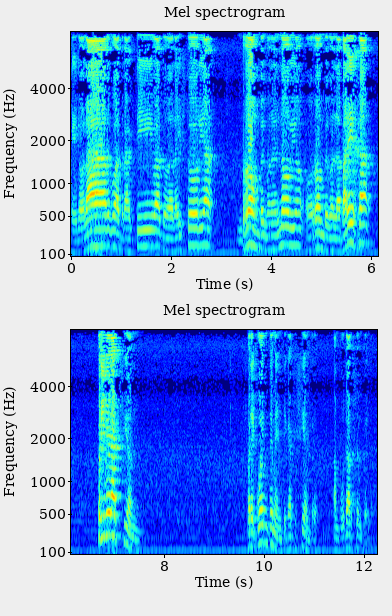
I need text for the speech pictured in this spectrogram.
pelo largo, atractiva, toda la historia, rompe con el novio o rompe con la pareja. Primera acción, frecuentemente, casi siempre, amputarse el pelo.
